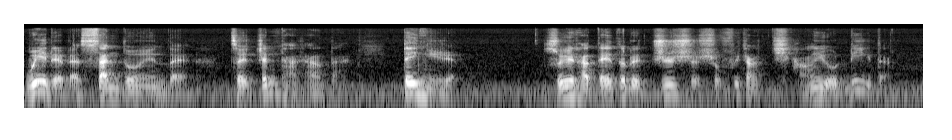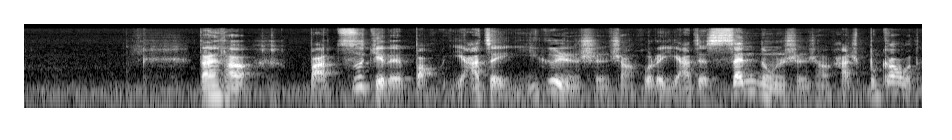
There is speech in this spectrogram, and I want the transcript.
未来的山东人的在政坛上的代理人，所以他得到的支持是非常强有力的。但是他把自己的宝压在一个人身上，或者压在山东人身上还是不够的，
